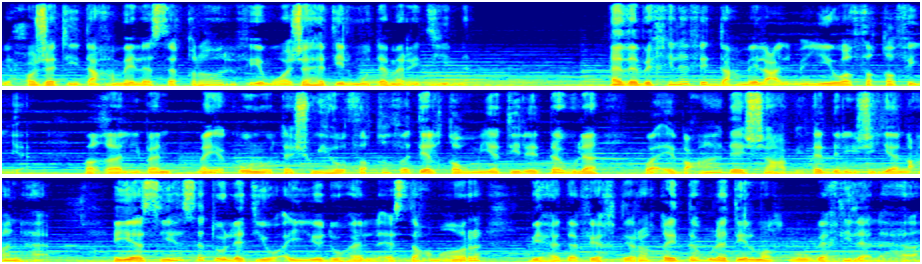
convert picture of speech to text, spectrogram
بحجة دعم الاستقرار في مواجهة المتمردين. هذا بخلاف الدعم العلمي والثقافي. فغالبا ما يكون تشويه الثقافة القومية للدولة وإبعاد الشعب تدريجيا عنها. هي السياسة التي يؤيدها الاستعمار بهدف اختراق الدولة المطلوب احتلالها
